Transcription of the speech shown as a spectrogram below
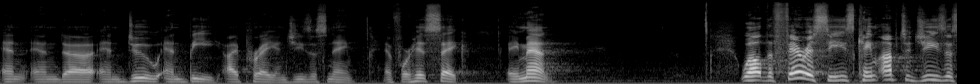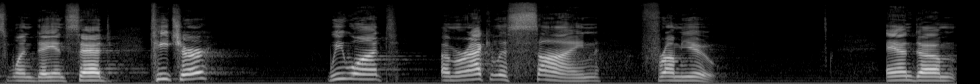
and, and, uh, and do and be, I pray, in Jesus' name and for his sake. Amen. Well, the Pharisees came up to Jesus one day and said, Teacher, we want a miraculous sign from you. And um,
